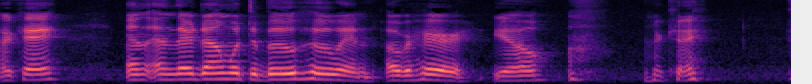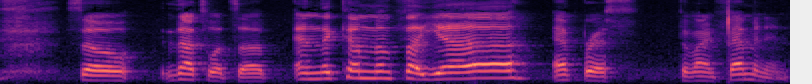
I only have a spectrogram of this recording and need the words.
Okay? And and they're done with the boo-hooing over here, yo. okay? So that's what's up. And they're coming for ya. Empress. Divine Feminine.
